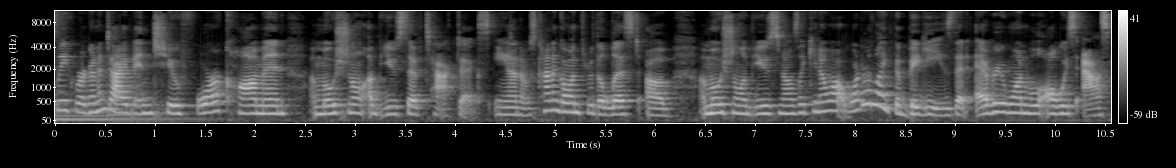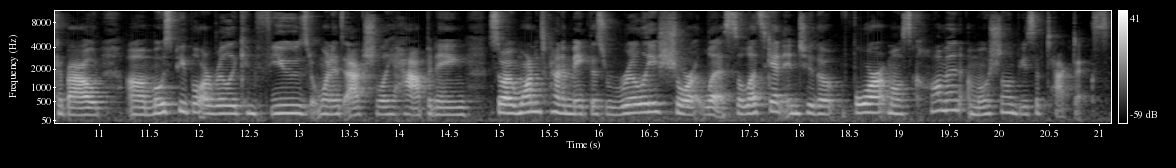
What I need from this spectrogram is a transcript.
week, we're going to dive into four common emotional abusive tactics. And I was kind of going through the list of emotional abuse, and I was like, you know what? What are like the biggies that everyone will always ask about? Um, most people are really confused when it's actually happening. So I wanted to kind of make this really short list. So let's get into the four most common emotional abusive tactics.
